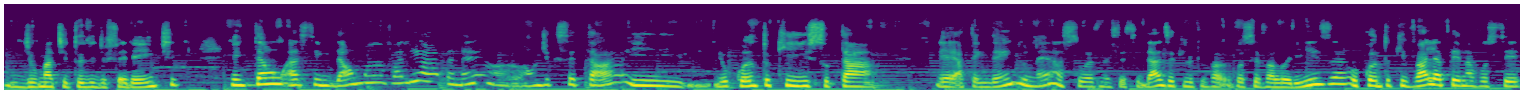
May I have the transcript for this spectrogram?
de uma atitude diferente. Então, assim, dá uma avaliada, né? Onde que você está e, e, o quanto que isso está é, atendendo, né? As suas necessidades, aquilo que você valoriza, o quanto que vale a pena você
